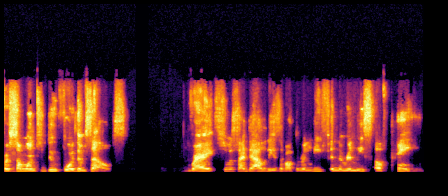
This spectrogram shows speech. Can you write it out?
for someone to do for themselves. Right? Suicidality is about the relief and the release of pain.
